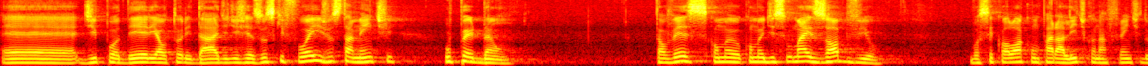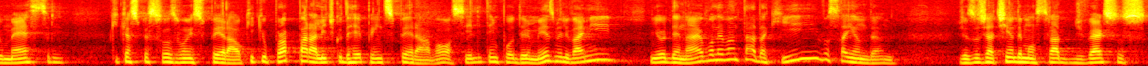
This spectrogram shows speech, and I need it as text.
é, de poder e autoridade de Jesus, que foi justamente o perdão. Talvez, como eu, como eu disse, o mais óbvio você coloca um paralítico na frente do mestre, que, que as pessoas vão esperar? O que, que o próprio paralítico de repente esperava? Oh, se ele tem poder mesmo, ele vai me, me ordenar, eu vou levantar daqui e vou sair andando. Jesus já tinha demonstrado diversos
